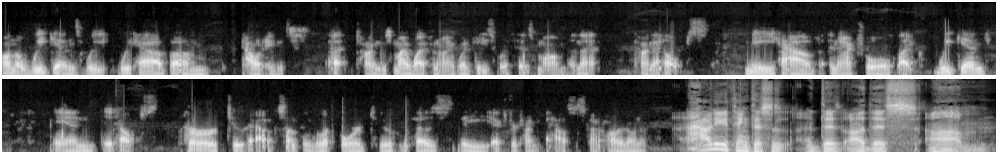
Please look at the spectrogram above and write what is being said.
on the weekends we we have um, outings at times. My wife and I when he's with his mom, and that kind of helps me have an actual like weekend, and it helps her to have something to look forward to because the extra time at the house is kind of hard on her. How do you think this is this uh, this um,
